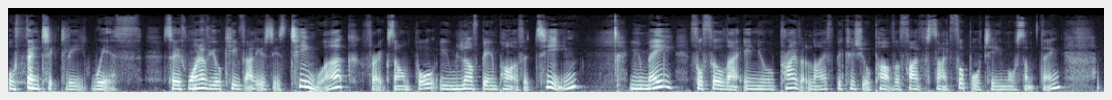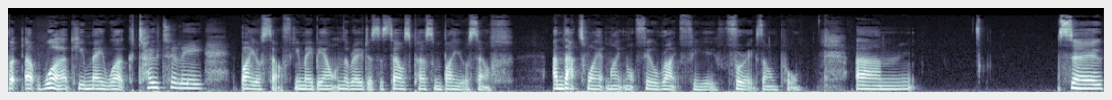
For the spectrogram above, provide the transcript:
authentically with. So if one of your key values is teamwork for example you love being part of a team you may fulfill that in your private life because you're part of a five side football team or something. But at work you may work totally by yourself. You may be out on the road as a salesperson by yourself and that's why it might not feel right for you, for example. Um, so,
